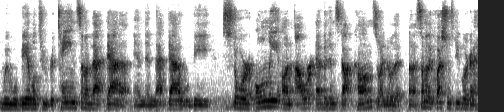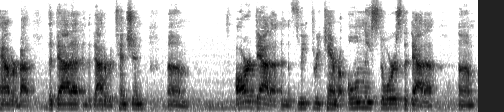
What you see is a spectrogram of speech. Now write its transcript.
we will be able to retain some of that data and then that data will be stored only on ourevidence.com. So I know that uh, some of the questions people are going to have are about the data and the data retention. Um, our data and the Fleet 3 camera only stores the data um,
